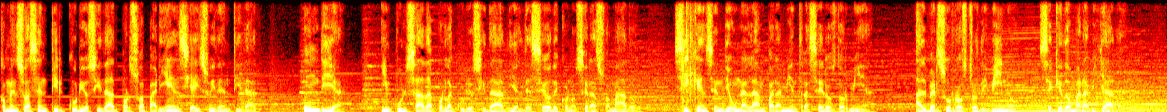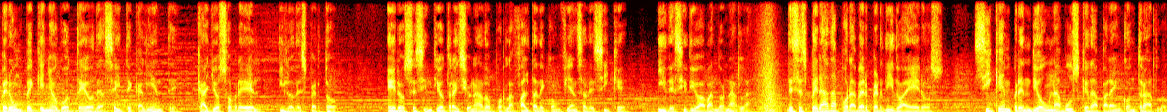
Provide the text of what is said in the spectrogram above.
comenzó a sentir curiosidad por su apariencia y su identidad. Un día, Impulsada por la curiosidad y el deseo de conocer a su amado, Psique encendió una lámpara mientras Eros dormía. Al ver su rostro divino, se quedó maravillada, pero un pequeño goteo de aceite caliente cayó sobre él y lo despertó. Eros se sintió traicionado por la falta de confianza de Psique y decidió abandonarla. Desesperada por haber perdido a Eros, Psique emprendió una búsqueda para encontrarlo.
